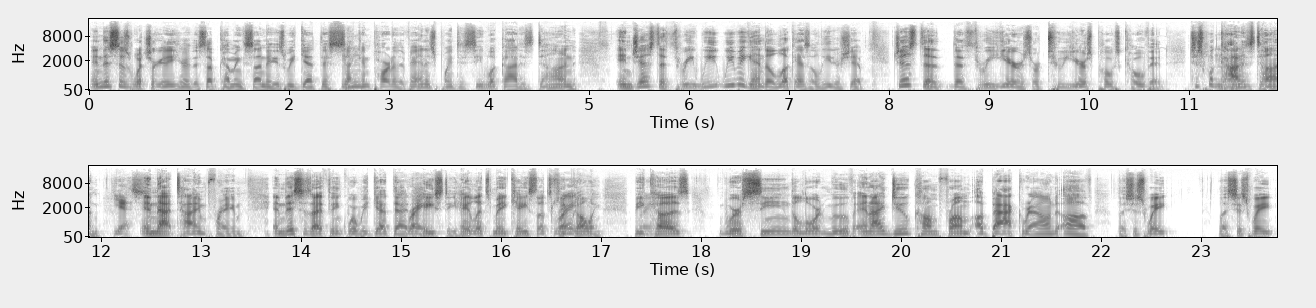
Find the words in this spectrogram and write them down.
and this is what you're going to hear this upcoming Sunday as we get this Mm-hmm. 2nd part of the vantage point to see what God has done in just the three. We we began to look as a leadership just the the three years or two years post COVID, just what God has done. Mm-hmm. Yes. in that time frame, and this is I think where we get that Right. hasty. Hey, let's make haste. Let's keep Right. going because we're seeing the Lord move. And I do come from a background of let's just wait, let's just wait,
